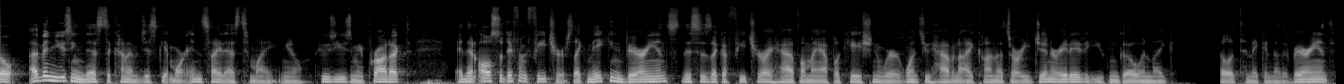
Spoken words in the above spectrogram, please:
So I've been using this to kind of just get more insight as to my, you know, who's using my product. And then also different features like making variants. This is like a feature I have on my application where once you have an icon that's already generated, you can go and like tell it to make another variant.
